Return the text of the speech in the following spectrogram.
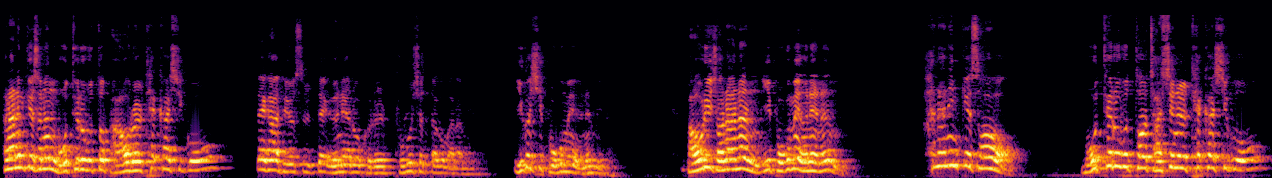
하나님께서는 모태로부터 바울을 택하시고 때가 되었을 때 은혜로 그를 부르셨다고 말합니다. 이것이 복음의 은혜입니다. 바울이 전하는 이 복음의 은혜는 하나님께서 모태로부터 자신을 택하시고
